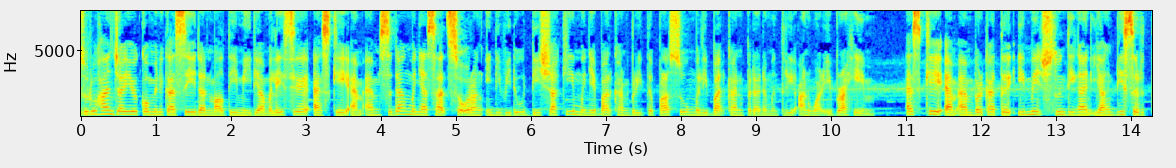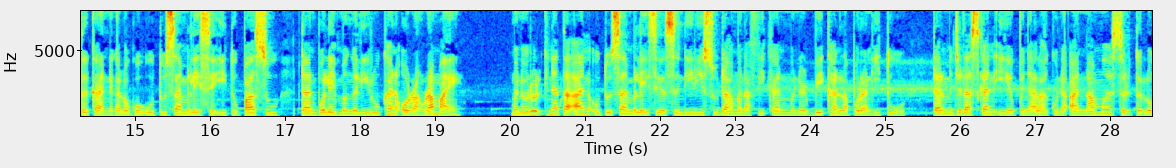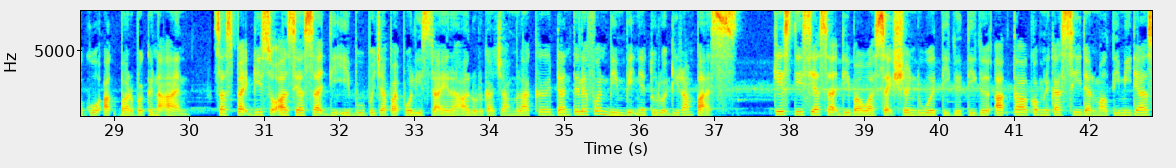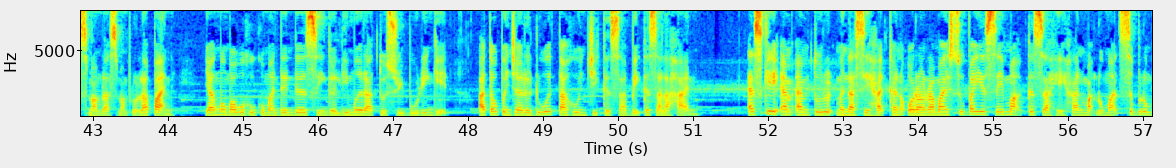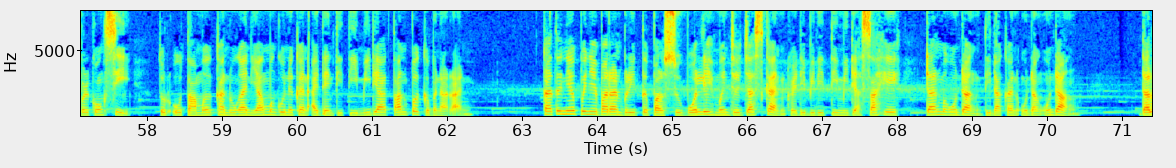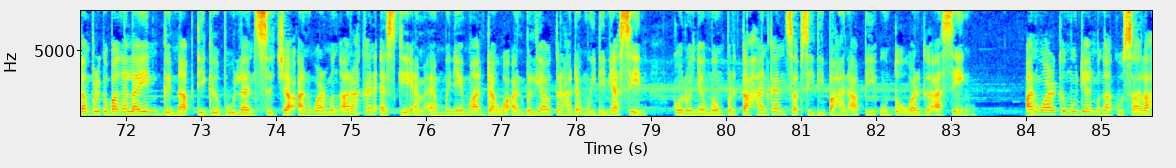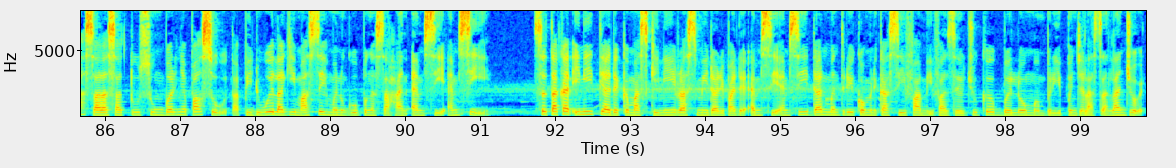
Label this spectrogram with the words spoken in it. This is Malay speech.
Suruhanjaya Komunikasi dan Multimedia Malaysia SKMM sedang menyiasat seorang individu disyaki menyebarkan berita palsu melibatkan Perdana Menteri Anwar Ibrahim. SKMM berkata imej sundingan yang disertakan dengan logo utusan Malaysia itu palsu dan boleh mengelirukan orang ramai. Menurut kenyataan, utusan Malaysia sendiri sudah menafikan menerbitkan laporan itu dan menjelaskan ia penyalahgunaan nama serta logo akhbar berkenaan. Suspek disoal siasat di Ibu Pejabat Polis Daerah Alur Gajah Melaka dan telefon bimbitnya turut dirampas. Kes disiasat di bawah Seksyen 233 Akta Komunikasi dan Multimedia 1998 yang membawa hukuman denda sehingga RM500,000 atau penjara 2 tahun jika sabit kesalahan. SKMM turut menasihatkan orang ramai supaya semak kesahihan maklumat sebelum berkongsi, terutama kandungan yang menggunakan identiti media tanpa kebenaran. Katanya penyebaran berita palsu boleh menjejaskan kredibiliti media sahih dan mengundang tindakan undang-undang. Dalam perkembangan lain, genap tiga bulan sejak Anwar mengarahkan SKMM menyemak dakwaan beliau terhadap Muhyiddin Yassin kononnya mempertahankan subsidi bahan api untuk warga asing. Anwar kemudian mengaku salah salah satu sumbernya palsu tapi dua lagi masih menunggu pengesahan MCMC. Setakat ini tiada kemaskini rasmi daripada MCMC dan Menteri Komunikasi Fahmi Fazil juga belum memberi penjelasan lanjut.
